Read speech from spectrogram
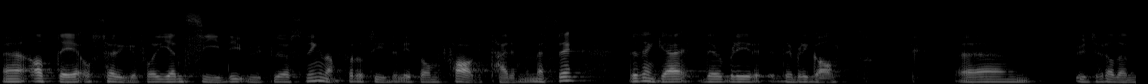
eh, at det å sørge for gjensidig utløsning, da, for å si det litt sånn fagtermmessig, det tenker jeg det blir, det blir galt. Eh, ut ifra den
